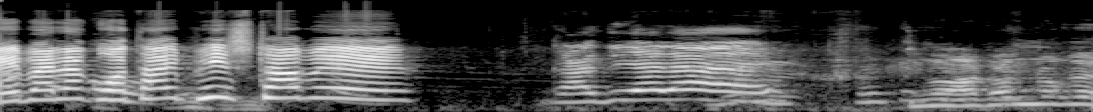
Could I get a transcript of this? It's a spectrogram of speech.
এইবারে কোথায় ফিস্ট হবে ગાજી આડાય નો આટન નો કે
